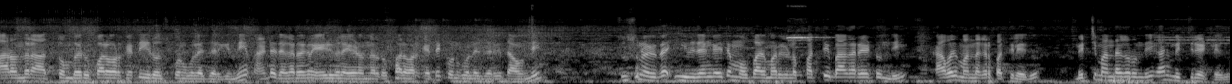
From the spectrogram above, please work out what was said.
ఆరు వందల తొంభై రూపాయల వరకు అయితే ఈరోజు కొనుగోలు జరిగింది. అంటే దగ్గర దగ్గర ఏడు వేల ఏడు వందల రూపాయల వరకు అయితే కొనుగోలు జరుగుతూ ఉంది. చూస్తున్నారు కదా ఈ విధంగా అయితే మొబైల్ మార్కెట్లో పత్తి బాగా రేట్ ఉంది. కాకపోతే మన దగ్గర పత్తి లేదు. మిర్చి మన దగ్గర ఉంది కానీ మిర్చి రేట్ లేదు.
